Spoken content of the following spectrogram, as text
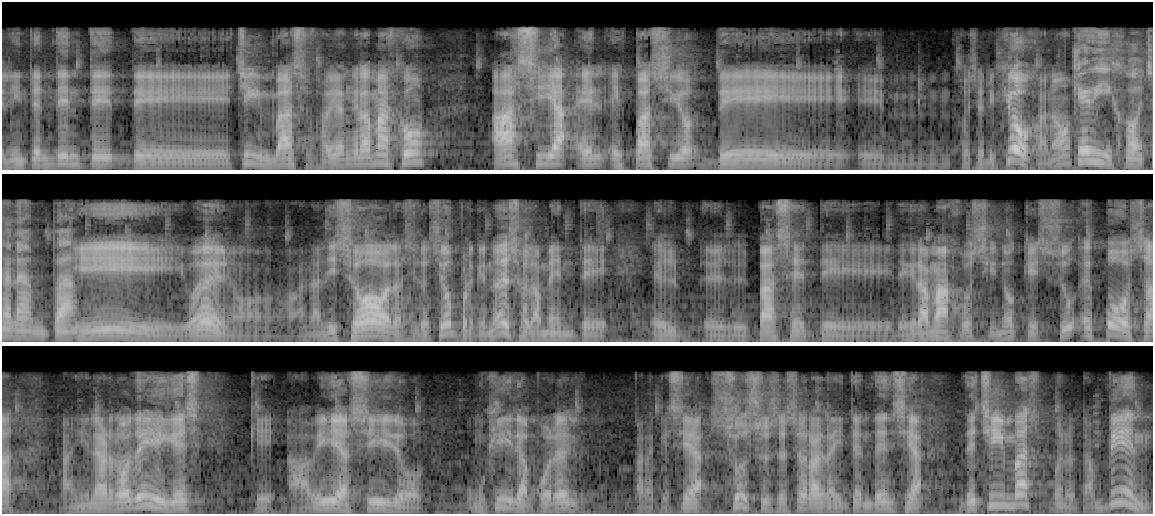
del intendente de Chimbas, Fabián Gramajo, hacia el espacio de em, José Luis Gioja, ¿no? ¿Qué dijo Chanampa? Y bueno, analizó la situación porque no es solamente el, pase de, de, Gramajo, sino que su esposa, Daniela Rodríguez, que había sido ungida por él para que sea su sucesora en la intendencia de Chimbas, bueno, también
